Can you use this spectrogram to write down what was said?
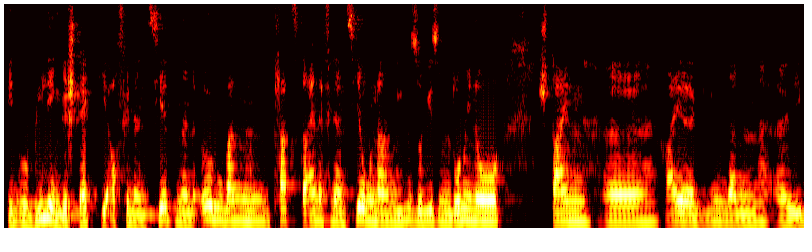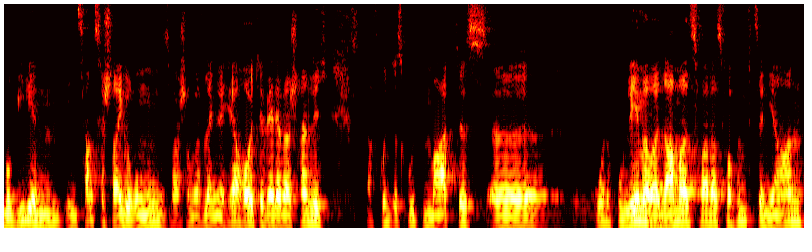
in Immobilien gesteckt, die auch finanzierten. Dann irgendwann platzte eine Finanzierung, dann ging so wie so ein Domino-Stein-Reihe, äh, gingen dann äh, die Immobilien in Zwangsversteigerungen. Das war schon was länger her. Heute wäre der wahrscheinlich aufgrund des guten Marktes äh, ohne Probleme, aber damals war das vor 15 Jahren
